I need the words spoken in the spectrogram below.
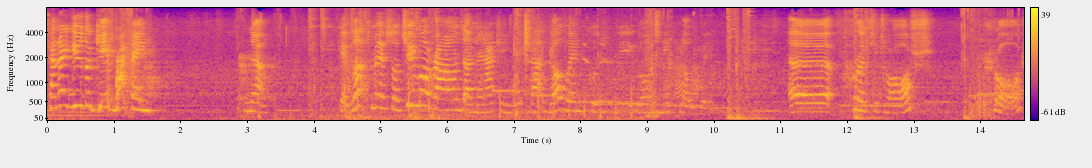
Can I use the gift wrapping? No. Okay, let's move. So two more rounds and then I can get that going because we're gonna be flowing. Uh, pretty trash. Trash.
